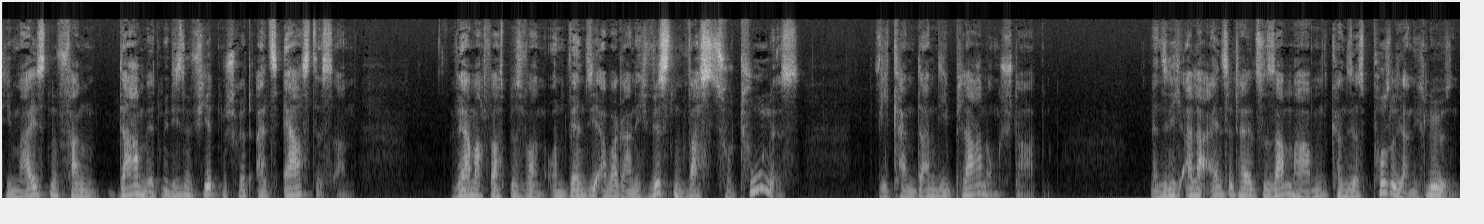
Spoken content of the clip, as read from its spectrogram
die meisten fangen damit, mit diesem vierten Schritt als erstes an. Wer macht was bis wann? Und wenn Sie aber gar nicht wissen, was zu tun ist, wie kann dann die Planung starten? Wenn Sie nicht alle Einzelteile zusammen haben, können Sie das Puzzle ja nicht lösen.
